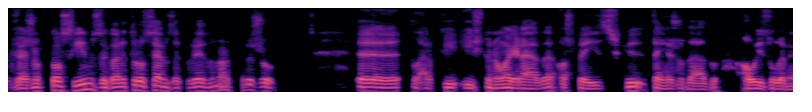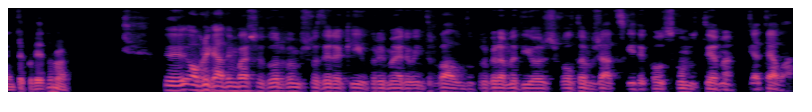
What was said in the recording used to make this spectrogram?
vejam o que conseguimos, agora trouxemos a Coreia do Norte para jogo. Uh, claro que isto não agrada aos países que têm ajudado ao isolamento da Coreia do Norte. Uh, obrigado, embaixador. Vamos fazer aqui o primeiro intervalo do programa de hoje. Voltamos já de seguida com o segundo tema. Até lá.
